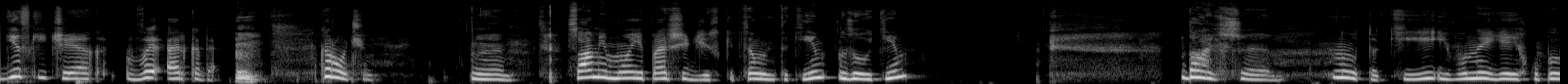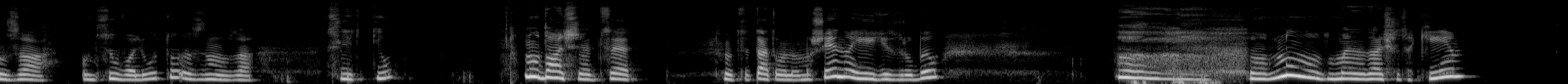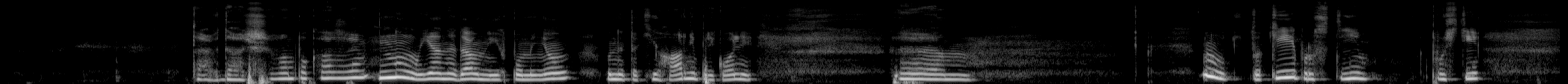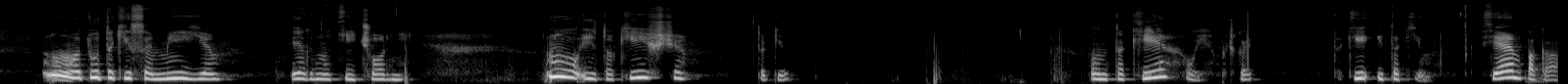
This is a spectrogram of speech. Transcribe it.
диски чи в РКД. Коротше, е, самі мої перші диски. Це вони такі золоті. Далі, ну, такі, і вони, я їх купив за цю валюту, ну, за слідків. Ну, далі це, ну, це татована машина, я її зробив. В мене далі такі. Так, далі вам показую. Ну, я недавно їх поміняв. Вони такі гарні, прикольні. Ем... Ну, такі прості, прості. Ну, а тут такі самі є, як на тій чорній. Ну, і такі ще. Такі. Он такі. Ой, почекайте. Такі і такі. Всім пока.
